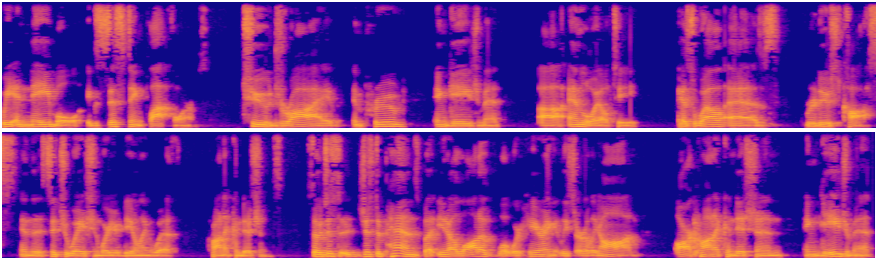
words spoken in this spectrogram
we enable existing platforms to drive improved engagement uh, and loyalty, as well as reduced costs in the situation where you're dealing with chronic conditions. So it just it just depends, but you know, a lot of what we're hearing, at least early on, are chronic condition engagement,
